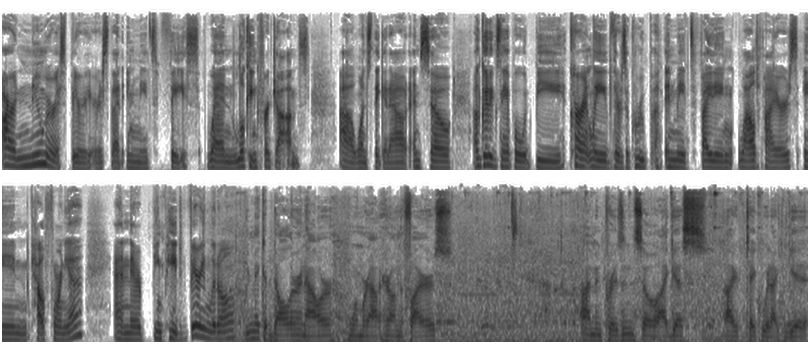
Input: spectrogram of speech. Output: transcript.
are numerous barriers that inmates face when looking for jobs uh, once they get out. And so, a good example would be currently there's a group of inmates fighting wildfires in California, and they're being paid very little. We make a dollar an hour when we're out here on the fires. I'm in prison, so I guess I take what I can get.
